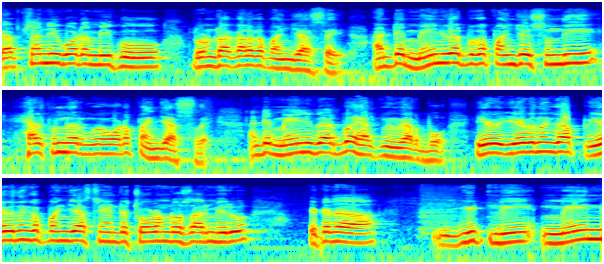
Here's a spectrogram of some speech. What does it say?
వెబ్స్ అన్నీ కూడా మీకు రెండు రకాలుగా పనిచేస్తాయి. అంటే మెయిన్ వెర్బ్గా పనిచేస్తుంది హెల్పింగ్ వెర్బ్గా కూడా పనిచేస్తుంది. అంటే మెయిన్ వెర్బ్ హెల్పింగ్ వెర్బ్ ఏ ఏ విధంగా ఏ విధంగా పనిచేస్తాయి అంటే చూడండి ఒకసారి మీరు. ఇక్కడ వీటిని మెయిన్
